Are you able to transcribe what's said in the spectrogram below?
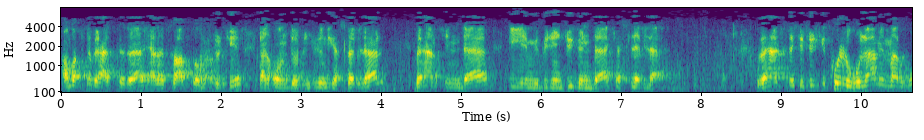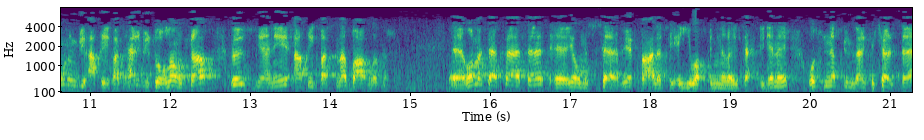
Amma başqa bir hədisdə də, yəni sabit olmuşdur ki, yəni 14-cü gündə kəsilə bilər və həmçində 21-ci gündə kəsilə bilər. Və hədisdə keçir ki, kullu gulamin mərhunun bi aqiqat. Hər bir doğulan uşaq öz, yəni, aqiqasına bağlıdır. Və məsəfətə yevm-i səbi fəalə fi eyyi vaxtın min qeyri təhdid. Yəni, o sünnət günləri keçərsə,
